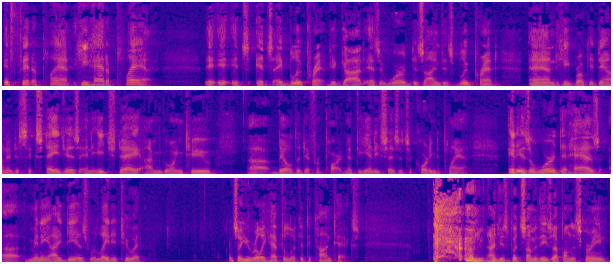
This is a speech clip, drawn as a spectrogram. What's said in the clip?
It fit a plan. He had a plan. It, it, it's, it's a blueprint. God, as it were, designed this blueprint and he broke it down into six stages. And each day I'm going to uh, build a different part. And at the end, he says it's according to plan. It is a word that has uh, many ideas related to it. And so you really have to look at the context. I just put some of these up on the screen.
